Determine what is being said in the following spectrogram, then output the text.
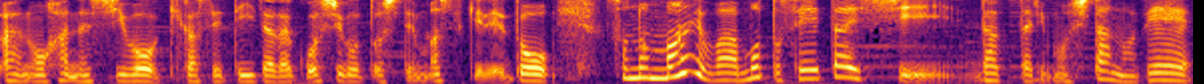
あのお話を聞かせていただくお仕事してますけれどその前はもっと整体師だったりもしたので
